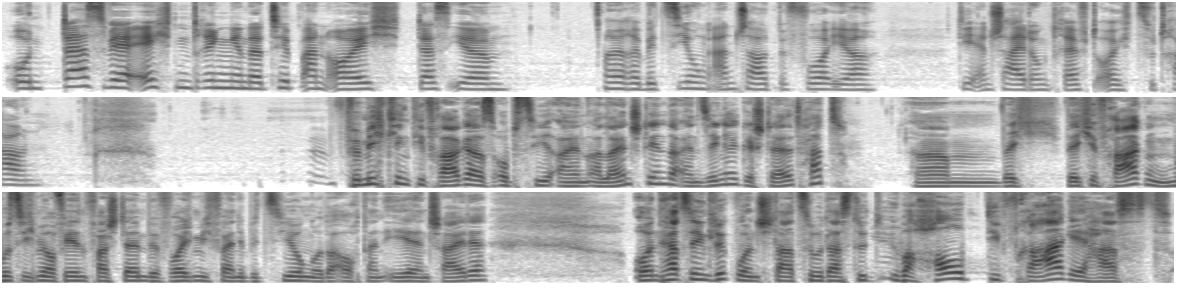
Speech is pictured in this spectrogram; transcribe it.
Und das wäre echt ein dringender Tipp an euch, dass ihr eure Beziehung anschaut, bevor ihr die Entscheidung trefft, euch zu trauen. Für mich klingt die Frage, als ob sie ein Alleinstehender, ein Single gestellt hat. Ähm, welch, welche Fragen muss ich mir auf jeden Fall stellen, bevor ich mich für eine Beziehung oder auch dann Ehe entscheide? Und herzlichen Glückwunsch dazu, dass du überhaupt die Frage hast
